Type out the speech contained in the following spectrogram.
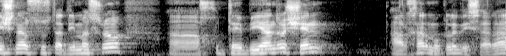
ნიშნავს ზუსტად იმას რომ ხვდებიან რომ შენ არ ხარ მოკლედ ისა რა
